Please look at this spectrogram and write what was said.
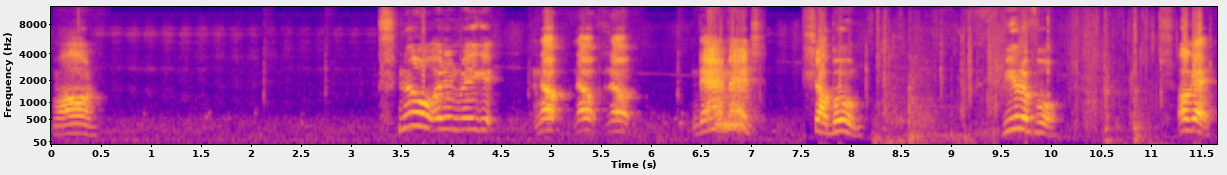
Come on. No, I didn't make it. No, no, no. Damn it! Shaboom. Beautiful. Okay.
